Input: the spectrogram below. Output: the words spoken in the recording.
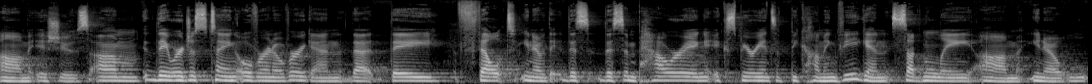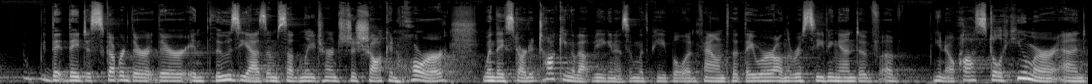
um, issues. Um, they were just saying over and over again that they felt, you know, this this empowering experience of becoming vegan suddenly, um, you know they, they, discovered their, their enthusiasm suddenly turned to shock and horror when they started talking about veganism with people and found that they were on the receiving end of, of you know, hostile humor and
